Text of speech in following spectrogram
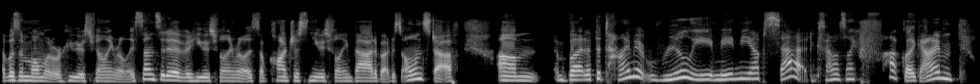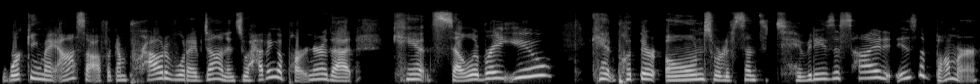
that was a moment where he was feeling really sensitive and he was feeling really self-conscious and he was feeling bad about his own stuff. Um, but at the time it really made me upset because i was like fuck like i'm working my ass off. Like i'm proud of what i've done. And so having a partner that can't celebrate you can't put their own sort of sensitivities aside it is a bummer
